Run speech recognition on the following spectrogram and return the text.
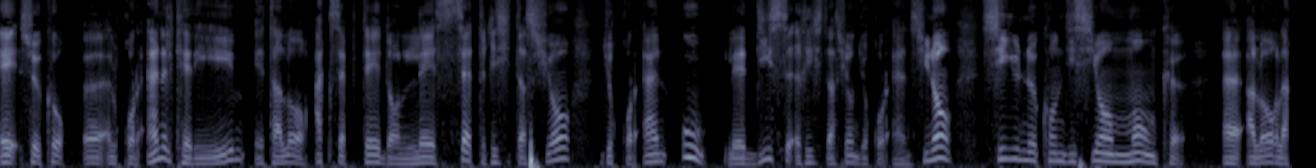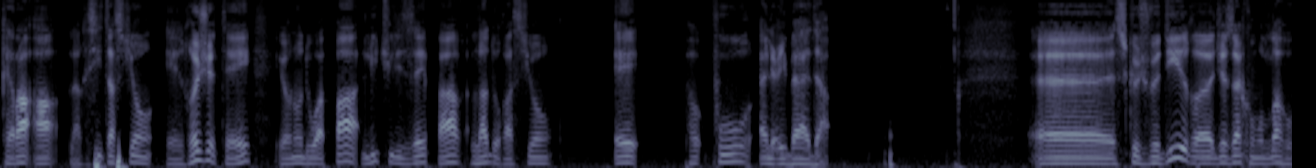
Et ce que euh, le Coran al-Karim est alors accepté dans les sept récitations du Coran ou les dix récitations du Coran. Sinon, si une condition manque, euh, alors la qira'a, la récitation est rejetée et on ne doit pas l'utiliser par l'adoration et pour l'ibada. Euh, ce que je veux dire, euh, jazakumullahu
